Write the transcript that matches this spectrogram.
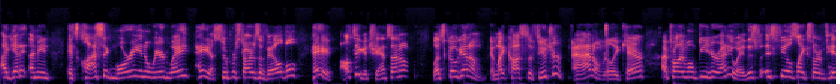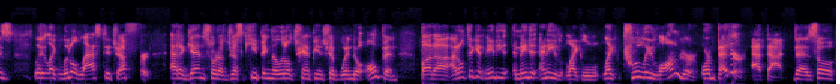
I get it. I mean, it's classic Morey in a weird way. Hey, a superstar is available. Hey, I'll take a chance on him. Let's go get him. It might cost the future. I don't really care. I probably won't be here anyway. This this feels like sort of his like little last ditch effort at again sort of just keeping the little championship window open. But uh, I don't think it made it, made it any like like truly longer or better at that. So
